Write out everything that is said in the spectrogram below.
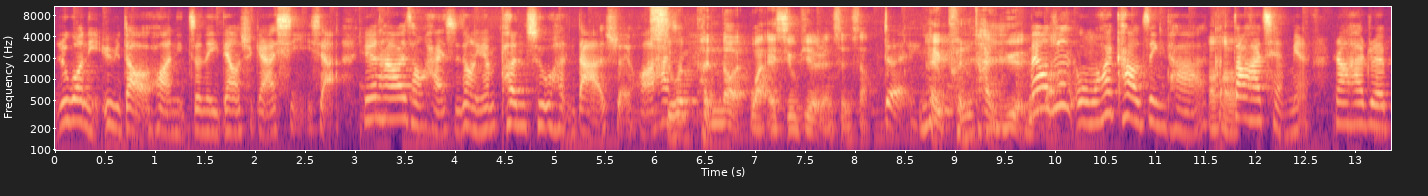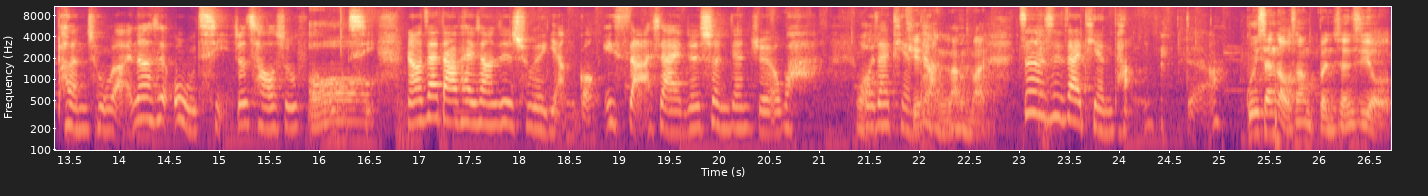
如果你遇到的话，你真的一定要去给它洗一下，因为它会从海石洞里面喷出很大的水花，它是，会喷到玩 SUP 的人身上。对，可以喷太远。没有，就是我们会靠近它，到它前面，然后它就会喷出来，那是雾气，就超舒服的雾气，哦、然后再搭配上日出的阳光一洒下来，你就瞬间觉得哇，哇我在天堂，天很浪漫，真的是在天堂。对啊。龟山岛上本身是有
